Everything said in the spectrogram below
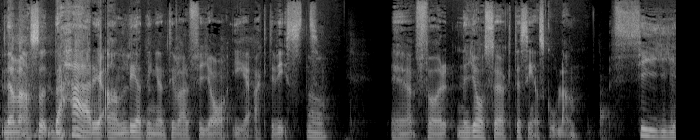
Nej, men alltså, det här är anledningen till varför jag är aktivist. Ja. Eh, för när jag sökte scenskolan, fy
